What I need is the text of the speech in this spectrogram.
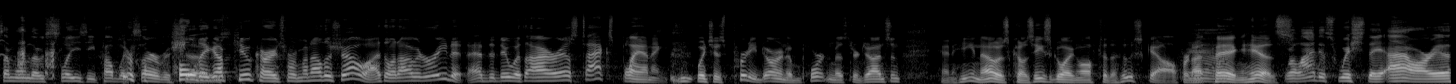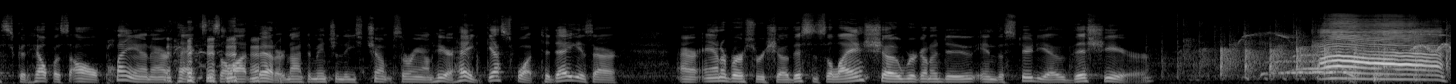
some of those sleazy public service holding shows. up cue cards from another show. I thought I would read it. It had to do with IRS tax planning, which is pretty darn important, Mr. Johnson. And he knows because he's going off to the Hooskow for Yeah. not paying his. Well, I just wish the IRS could help us all plan our taxes a lot better, not to mention these chumps around here. Hey, guess what? Today is our, our anniversary show. This is the last show we're going to do in the studio this year. Ah!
